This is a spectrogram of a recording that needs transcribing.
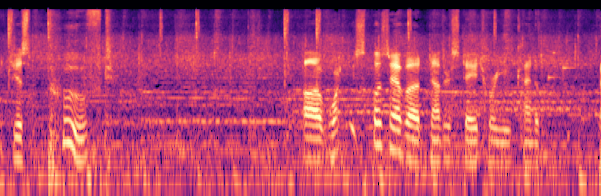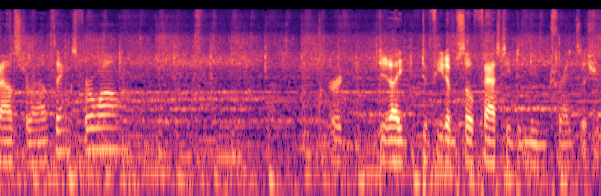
It just poofed uh, weren't you supposed to have another stage where you kind of bounced around things for a while? Or did I defeat him so fast he didn't even transition?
